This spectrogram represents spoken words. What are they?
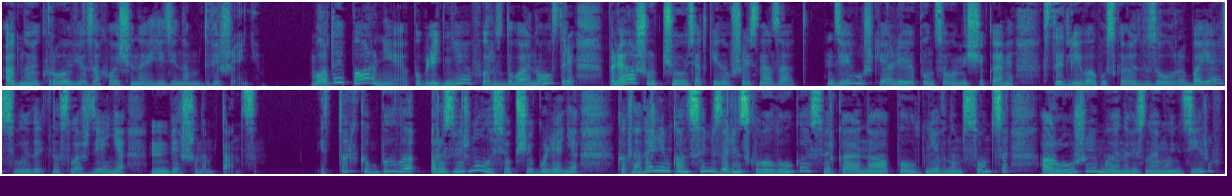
одной кровью, захваченная единым движением. Молодые парни, побледнев и раздувая ноздри, пляшут чуть, откинувшись назад. Девушки, аллея пунцовыми щеками, стыдливо опускают взоры, боясь выдать наслаждение бешеным танцем. И только было развернулось общее гуляние, как на дальнем конце Мезолинского луга, сверкая на полдневном солнце оружием и новизной мундиров,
